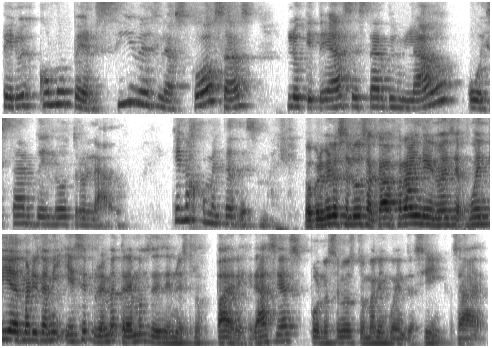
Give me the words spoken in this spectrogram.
pero es como percibes las cosas lo que te hace estar de un lado o estar del otro lado. ¿Qué nos comentas de eso, Mario? Bueno, primero saludos acá a Frank, nos dice, buen día, Mario, también. Y ese problema traemos desde nuestros padres. Gracias por hacernos tomar en cuenta, sí. O sea,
